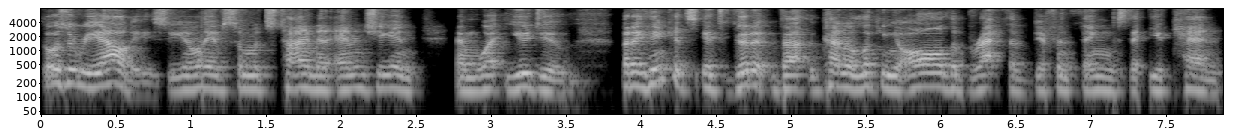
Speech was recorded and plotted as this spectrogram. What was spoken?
those are realities. You only have so much time and energy and, and what you do. But I think it's it's good at kind of looking all the breadth of different things that you can,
